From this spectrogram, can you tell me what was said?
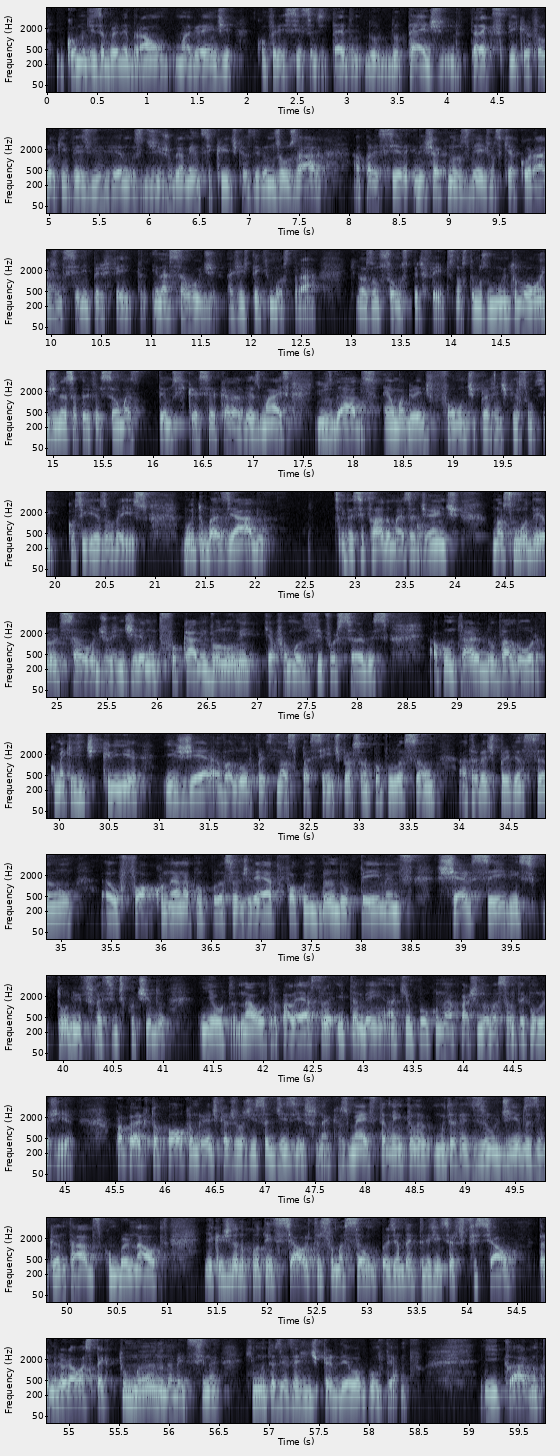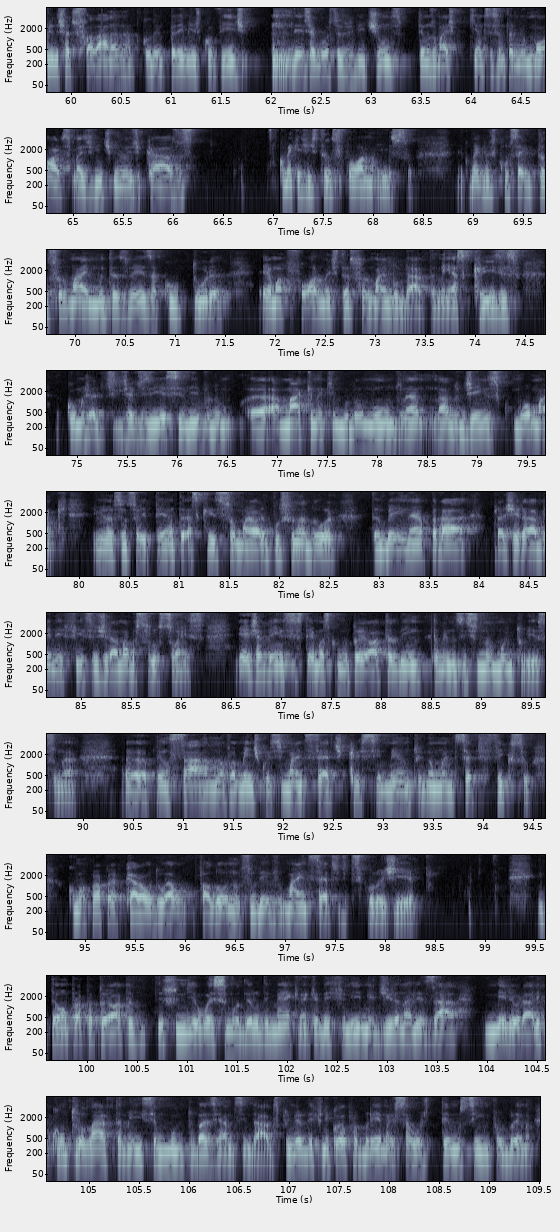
E como diz a Brené Brown, uma grande conferencista TED, do, do TED, do TEDx Speaker, falou que em vez de vivermos de julgamentos e críticas, devemos ousar aparecer e deixar que nos vejam, que é a coragem de ser imperfeito. E na saúde, a gente tem que mostrar que nós não somos perfeitos. Nós estamos muito longe nessa perfeição, mas temos que crescer cada vez mais. E os dados é uma grande fonte para a gente conseguir resolver isso. Muito baseado e vai ser falado mais adiante. Nosso modelo de saúde hoje em dia é muito focado em volume, que é o famoso fee for service, ao contrário do valor. Como é que a gente cria e gera valor para esse nosso paciente, para a nossa população, através de prevenção, eh, o foco né, na população direta, foco em bundle payments, shared savings, tudo isso vai ser discutido outra, na outra palestra e também aqui um pouco na parte de inovação e tecnologia. Próprio Eric Topol, que é um grande cardiologista, diz isso, né, que os médicos também estão muitas vezes desiludidos, encantados com burnout e acreditam no potencial de transformação, por exemplo, da inteligência artificial para melhorar o aspecto humano da medicina, que muitas vezes a gente perdeu algum tempo. E, claro, não podia deixar de falar, né, na pandemia de Covid, desde agosto de 2021, temos mais de 560 mil mortes, mais de 20 milhões de casos. Como é que a gente transforma isso? Como é que a gente consegue transformar? E muitas vezes a cultura é uma forma de transformar e mudar também. As crises, como já, já dizia esse livro, do, uh, A Máquina que Mudou o Mundo, né, do James Womack, em 1980, as crises são o maior impulsionador também né, para gerar benefícios, gerar novas soluções. E aí já vem sistemas como Toyota Lean, também nos ensinou muito isso. Né? Uh, pensar novamente com esse mindset crescimento e não mindset fixo, como a própria Carol Dwell falou no seu livro Mindset de Psicologia. Então, a própria Toyota definiu esse modelo de máquina, que é definir, medir, analisar, melhorar e controlar também. Isso é muito baseado em dados. Primeiro, definir qual é o problema. Em saúde, temos sim um problema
